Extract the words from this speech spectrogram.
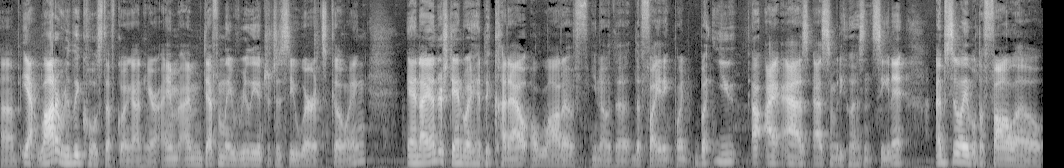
Um, but yeah, a lot of really cool stuff going on here. I'm I'm definitely really interested to see where it's going, and I understand why I had to cut out a lot of you know the the fighting point. But you, I as as somebody who hasn't seen it, I'm still able to follow,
